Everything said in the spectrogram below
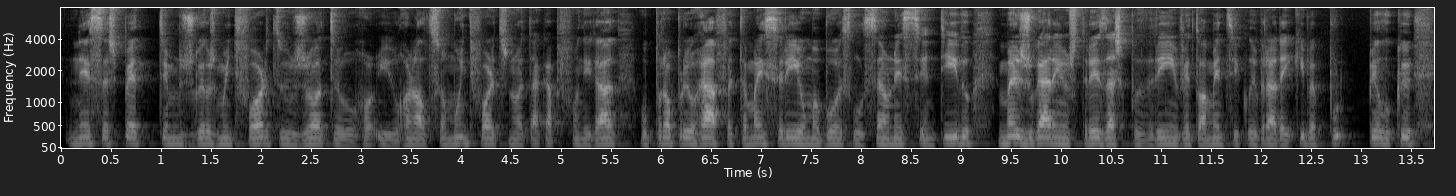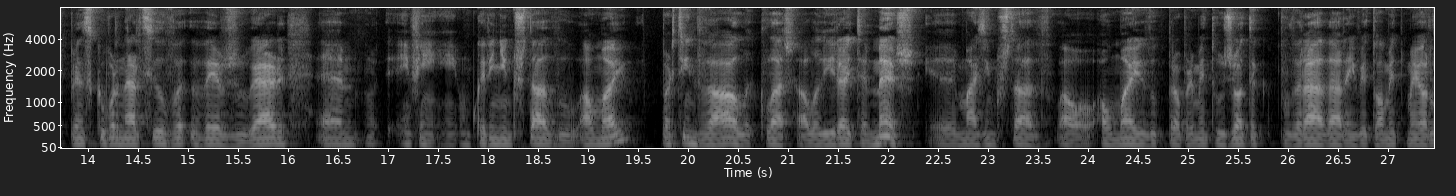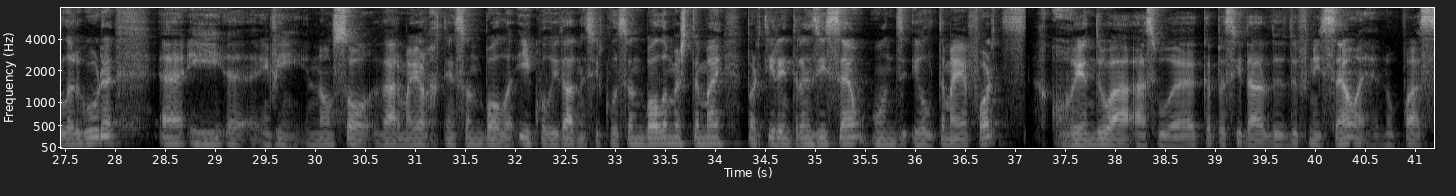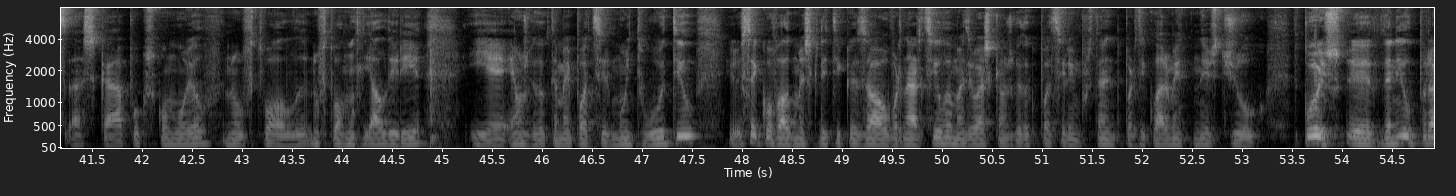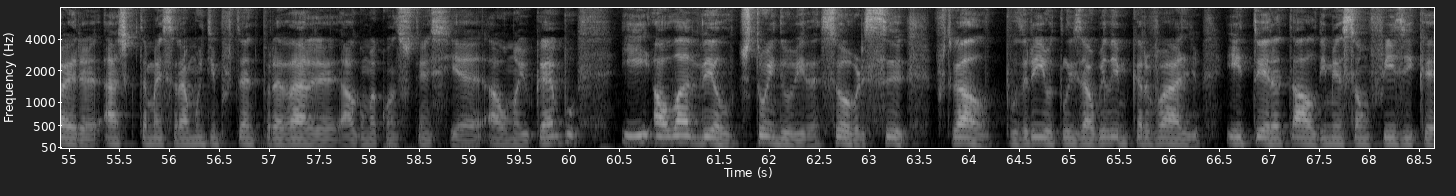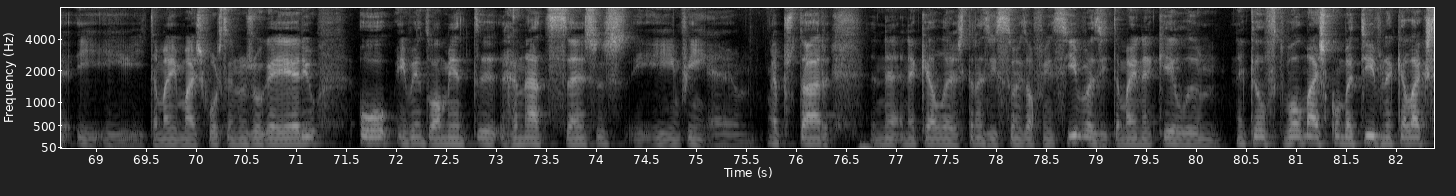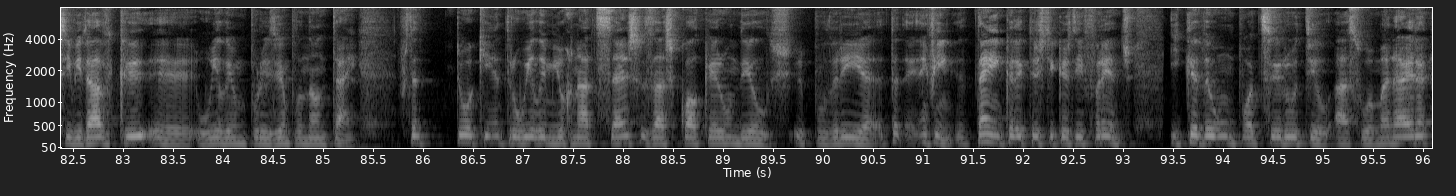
Nesse aspecto temos jogadores muito fortes, o Jota e o Ronaldo são muito fortes no ataque à profundidade, o próprio Rafa também seria uma boa solução nesse sentido, mas jogarem os três acho que poderia eventualmente desequilibrar a equipa, por, pelo que penso que o Bernardo Silva deve jogar, um, enfim, um bocadinho encostado ao meio, partindo da ala, claro, ala direita, mas eh, mais encostado ao, ao meio do que propriamente o Jota, que poderá dar eventualmente maior largura uh, e, uh, enfim, não só dar maior retenção de bola e qualidade na circulação de bola, mas também partir em transição, onde ele também é forte, recorrendo à, à sua capacidade de definição. É, no passe, acho que há poucos como ele, no futebol, no futebol mundial, diria e é, é, um jogador que também pode ser muito útil. Eu sei que houve algumas críticas ao Bernardo Silva, mas eu acho que é um jogador que pode ser importante, particularmente neste jogo. Depois, eh, Danilo Pereira, acho que também será muito importante para dar eh, alguma consistência ao meio-campo. E ao lado dele, estou em dúvida sobre se Portugal poderia utilizar o William Carvalho e ter a tal dimensão física e, e, e também mais força no jogo aéreo ou eventualmente Renato Sanches e, enfim, eh, apostar na, naquelas transições ofensivas e também naquele, naquele futebol mais combativo, naquela agressividade que eh, o William, por exemplo, não tem. Portanto, estou aqui entre o William e o Renato Sanches, acho que qualquer um deles poderia, enfim, tem características diferentes e cada um pode ser útil à sua maneira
